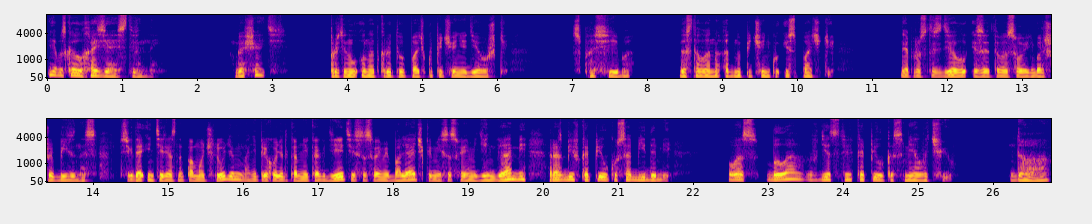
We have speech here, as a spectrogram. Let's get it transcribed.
Я бы сказал, хозяйственный. «Угощайтесь», — протянул он открытую пачку печенья девушке. «Спасибо», — достала она одну печеньку из пачки — я просто сделал из этого свой небольшой бизнес. Всегда интересно помочь людям. Они приходят ко мне как дети со своими болячками со своими деньгами, разбив копилку с обидами. У вас была в детстве копилка с мелочью? Да,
